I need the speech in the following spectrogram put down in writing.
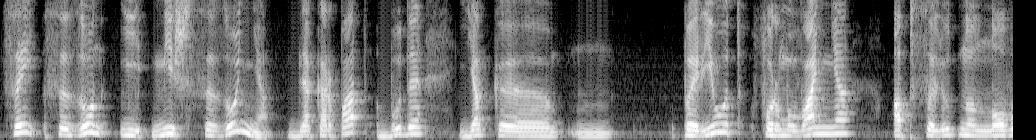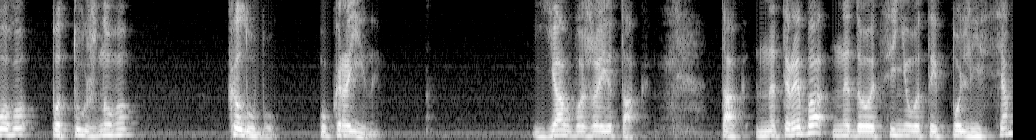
Цей сезон і міжсезоння для Карпат буде як е, період формування абсолютно нового потужного клубу України. Я вважаю так. Так, не треба недооцінювати Полісся.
